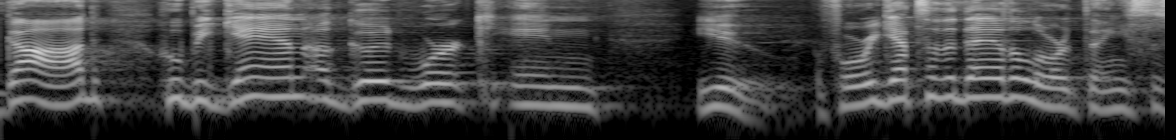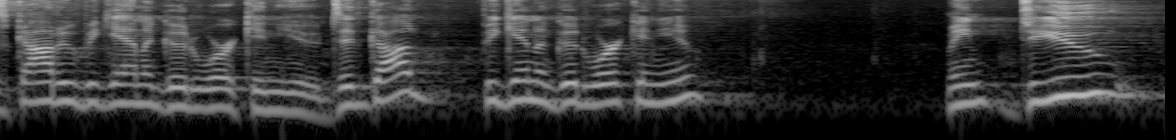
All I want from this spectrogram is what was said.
God who began a good work in you. Before we get to the day of the Lord thing, he says, God who began a good work in you. Did God begin a good work in you? I mean, do you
